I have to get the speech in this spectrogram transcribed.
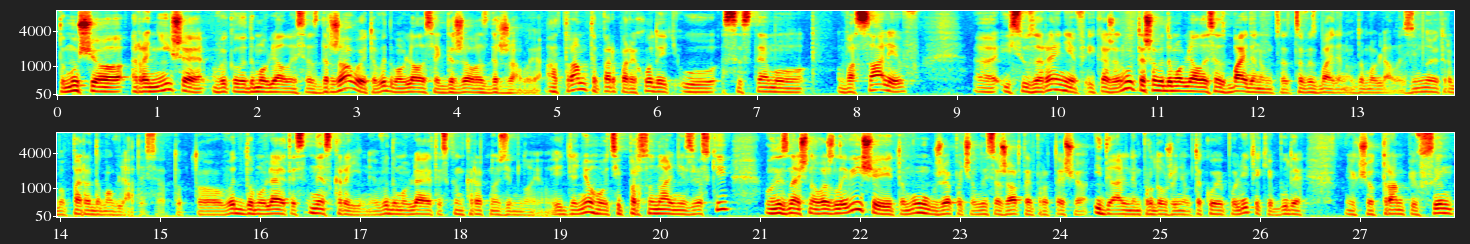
Тому що раніше ви, коли домовлялися з державою, то ви домовлялися як держава з державою. А Трамп тепер переходить у систему васалів е, і сюзеренів і каже: ну те, що ви домовлялися з Байденом, це, це ви з Байденом домовлялися. Зі мною треба передомовлятися. Тобто ви домовляєтесь не з країною, ви домовляєтесь конкретно зі мною. І для нього ці персональні зв'язки вони значно важливіші, і тому вже почалися жарти про те, що ідеальним продовженням такої політики буде, якщо Трампів син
